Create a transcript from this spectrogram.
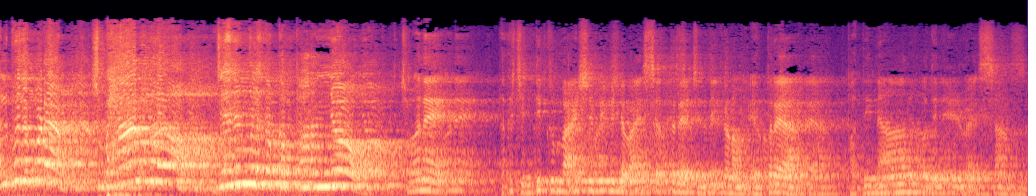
അത്ഭുതപ്പെടാം. ജനങ്ങൾ ഇതൊക്കെ പറഞ്ഞോ. ചോനെ ഇതൊക്കെ ആയിഷ ആയിഷബീബിന്റെ വയസ്സ് എത്രയാ? ചിന്തിക്കണം. എത്രയാ? പതിനാറ് പതിനേഴ് വയസ്സാണ്.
